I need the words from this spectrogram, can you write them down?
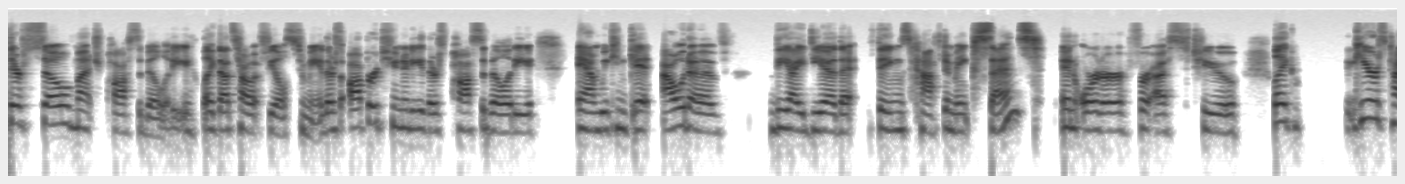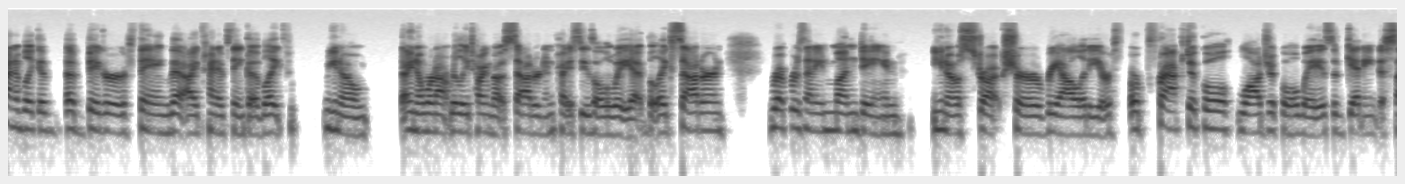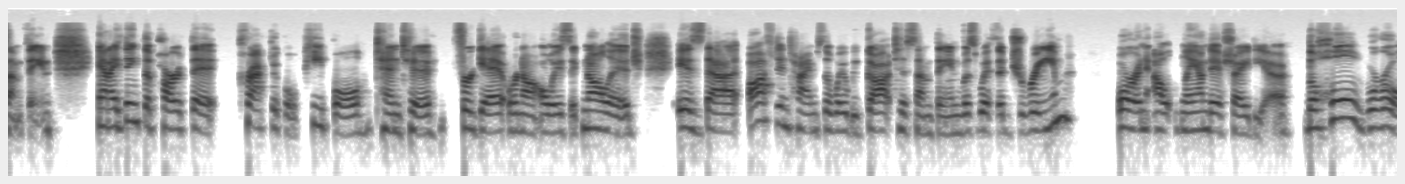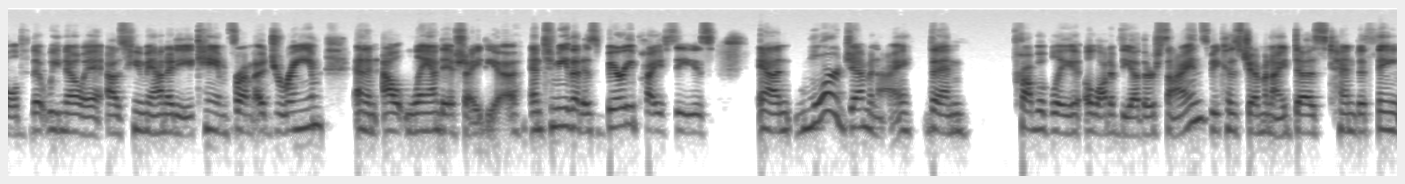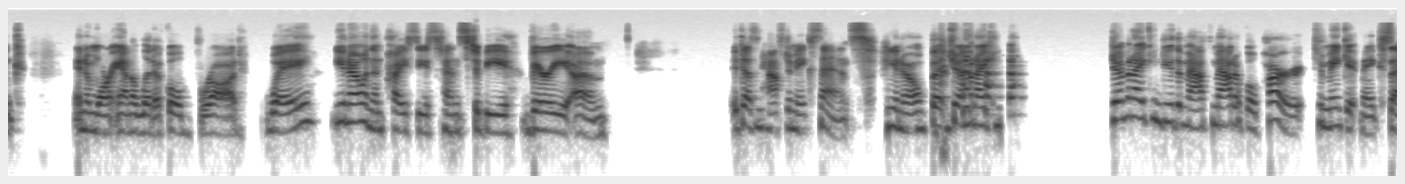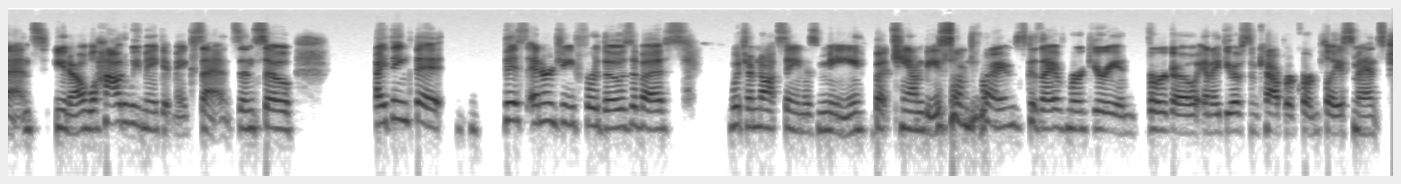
there's so much possibility. Like that's how it feels to me. There's opportunity, there's possibility, and we can get out of the idea that things have to make sense in order for us to like here's kind of like a, a bigger thing that i kind of think of like you know i know we're not really talking about saturn and pisces all the way yet but like saturn representing mundane you know structure reality or or practical logical ways of getting to something and i think the part that practical people tend to forget or not always acknowledge is that oftentimes the way we got to something was with a dream or an outlandish idea. The whole world that we know it as humanity came from a dream and an outlandish idea. And to me, that is very Pisces and more Gemini than probably a lot of the other signs because Gemini does tend to think in a more analytical, broad way, you know, and then Pisces tends to be very um it doesn't have to make sense, you know, but Gemini can, Gemini can do the mathematical part to make it make sense, you know. Well, how do we make it make sense? And so I think that this energy for those of us which I'm not saying is me, but can be sometimes because I have Mercury and Virgo and I do have some Capricorn placements.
